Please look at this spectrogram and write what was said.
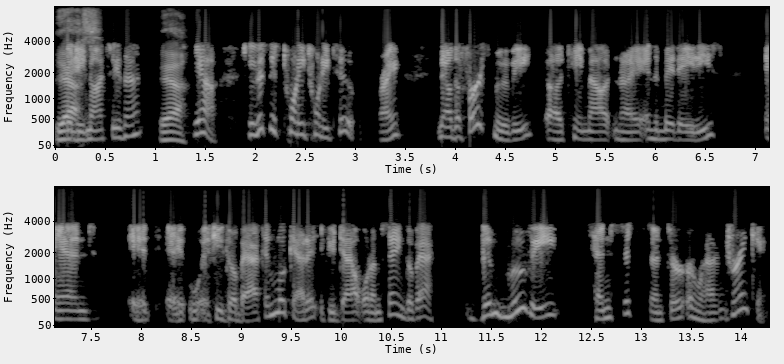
Yeah. Did you not see that? Yeah. Yeah. So this is 2022, right? Now the first movie uh, came out in, uh, in the mid 80s, and it, it, if you go back and look at it, if you doubt what I'm saying, go back. The movie tends to center around drinking.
